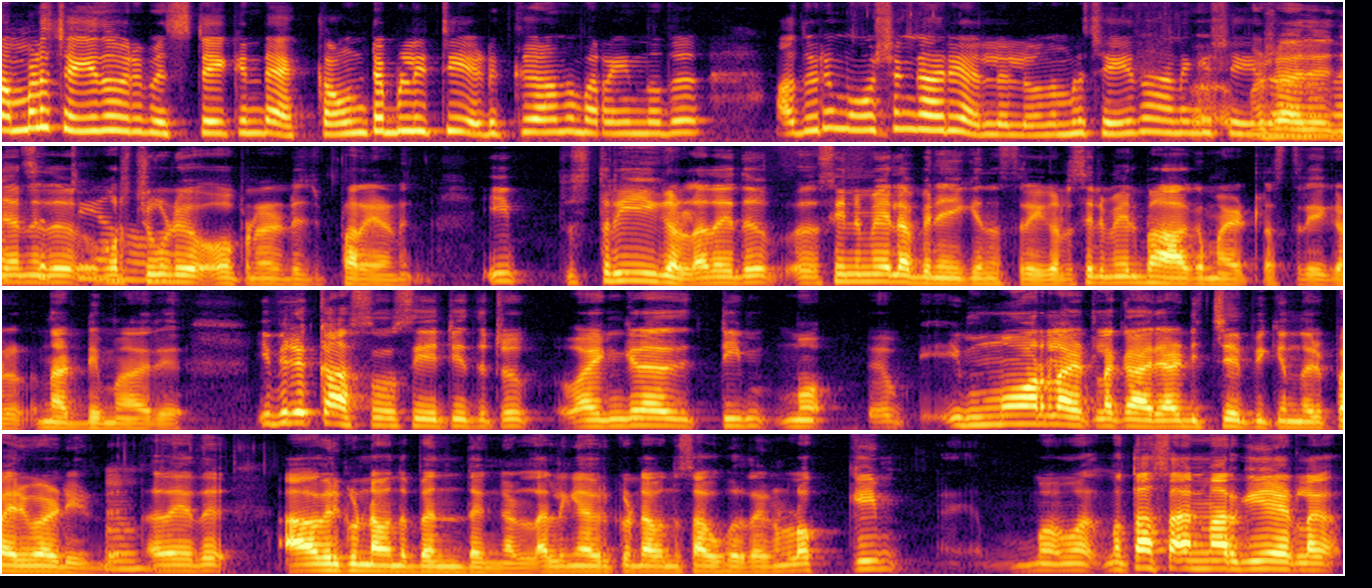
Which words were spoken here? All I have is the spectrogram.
നമ്മൾ ചെയ്ത ഒരു മിസ്റ്റേക്കിന്റെ അക്കൗണ്ടബിലിറ്റി എടുക്കുക എന്ന് പറയുന്നത് അതൊരു മോശം കാര്യമല്ലല്ലോ നമ്മൾ ചെയ്തതാണെങ്കിൽ പക്ഷേ ഞാനിത്. കുറച്ചുകൂടി ഓപ്പൺ ആയിട്ട് പറയാണ് ഈ സ്ത്രീകൾ അതായത് സിനിമയിൽ അഭിനയിക്കുന്ന സ്ത്രീകൾ സിനിമയിൽ ഭാഗമായിട്ടുള്ള സ്ത്രീകൾ നടിമാർ ഇവരൊക്കെ അസോസിയേറ്റ് ചെയ്തിട്ട് ഭയങ്കര ടീം ഇമ്മോറൽ ആയിട്ടുള്ള കാര്യം അടിച്ചേൽപ്പിക്കുന്ന ഒരു പരിപാടിയുണ്ട്. അതായത് അവർക്കുണ്ടാവുന്ന ബന്ധങ്ങൾ അല്ലെങ്കിൽ അവർക്കുണ്ടാവുന്ന സൗഹൃദങ്ങളിലൊക്കെയും അസാൻമാർഗികമായിട്ടുള്ള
